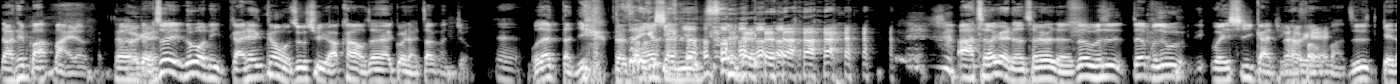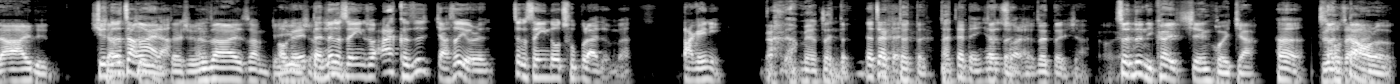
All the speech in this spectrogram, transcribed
两天把买了。对所以如果你改天跟我出去，然后看到我站在柜台站很久，嗯，我在等一个 的一个声音，啊，扯远了，扯远了，这不是这不是维系感情的方法，只是给大家一点选择障碍了。对，选择障碍上给 OK，等那个声声音说啊，可是假设有人这个声音都出不来怎么办？打给你，没有再等，那再等再等，再再等一下再等一下，再等一下，甚至你可以先回家，嗯，等之后到了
